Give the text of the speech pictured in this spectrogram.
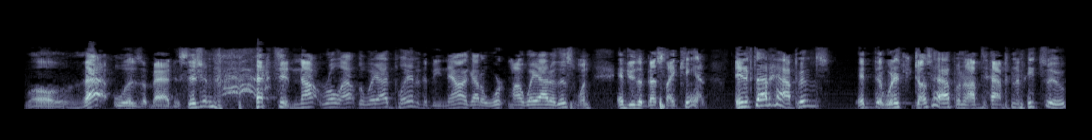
well, that was a bad decision. that did not roll out the way I planned it to be. Now I got to work my way out of this one and do the best I can. And if that happens, it, which does happen, it happened to me too,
